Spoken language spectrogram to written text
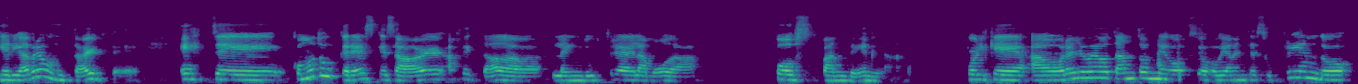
quería preguntarte, este, ¿cómo tú crees que se va a ver afectada la industria de la moda post pandemia? Porque ahora yo veo tantos negocios obviamente sufriendo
